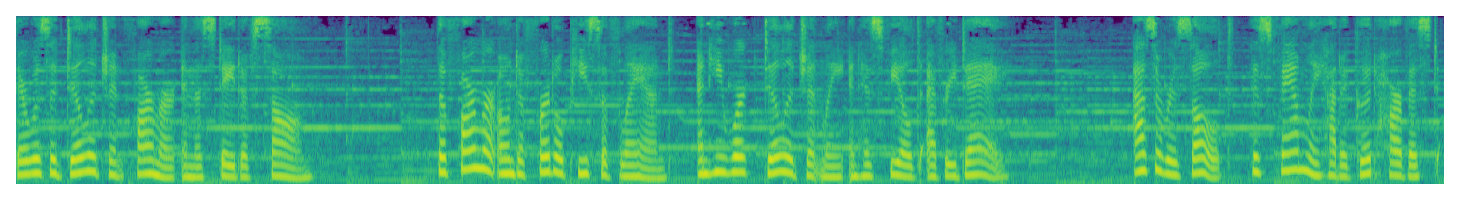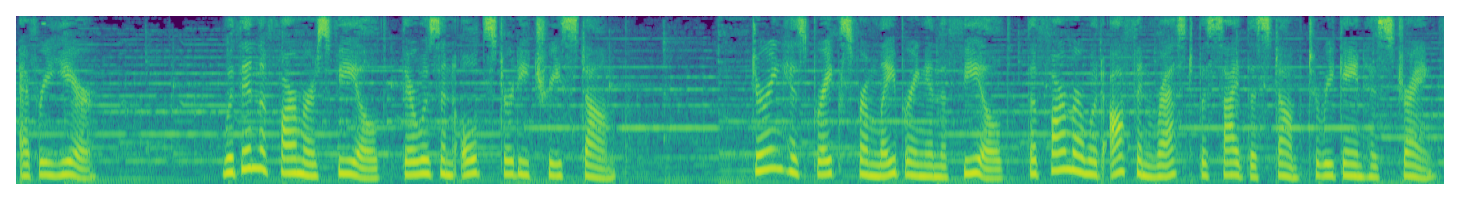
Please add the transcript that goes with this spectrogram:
there was a diligent farmer in the state of Song. The farmer owned a fertile piece of land, and he worked diligently in his field every day. As a result, his family had a good harvest every year. Within the farmer's field, there was an old sturdy tree stump. During his breaks from laboring in the field, the farmer would often rest beside the stump to regain his strength.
